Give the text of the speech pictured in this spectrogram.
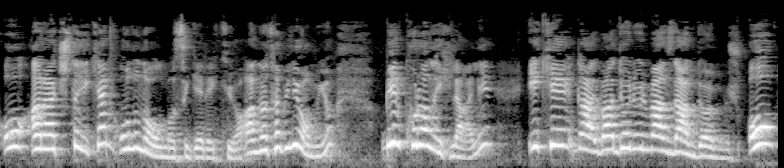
o araçtayken onun olması gerekiyor. Anlatabiliyor muyum? Bir kural ihlali. iki galiba dönülmezden dönmüş. O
